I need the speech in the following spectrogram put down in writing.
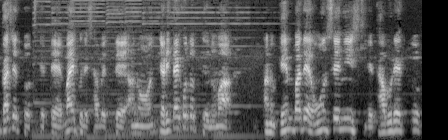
ガジェットをつけて、マイクで喋って、あの、やりたいことっていうのは、あの、現場で音声認識でタブレット、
